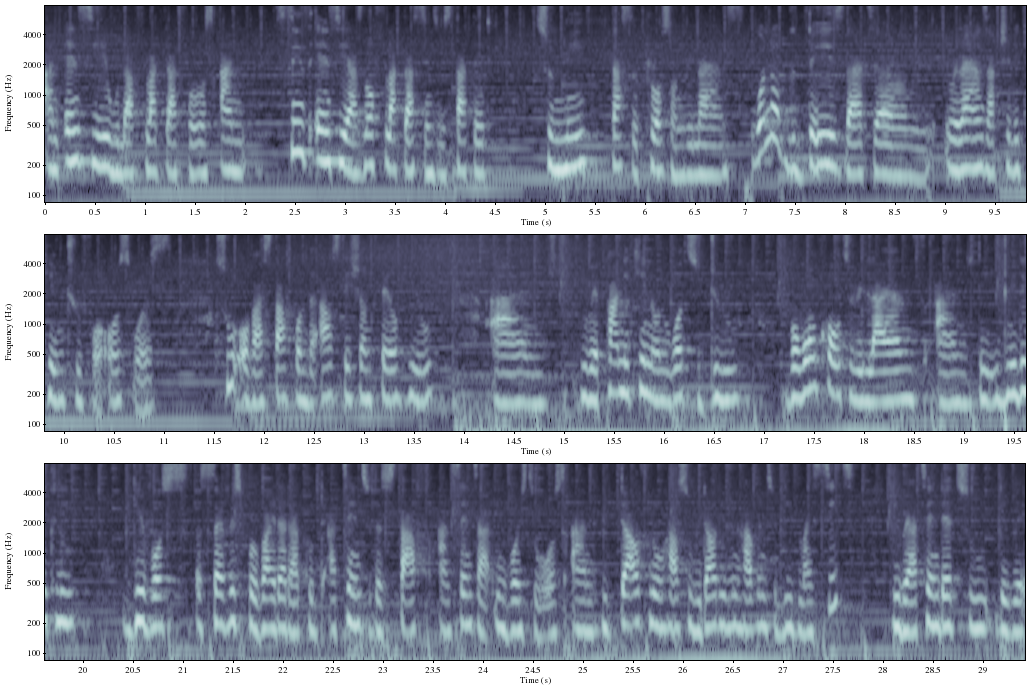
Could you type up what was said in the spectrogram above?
and NCA would have flagged that for us. And since NCA has not flagged that since we started, to me, that's a plus on Reliance. One of the days that um, Reliance actually came through for us was two of our staff on the outstation fell ill, and we were panicking on what to do. But one call to Reliance, and they immediately gave us a service provider that could attend to the staff and sent our invoice to us. And without no hassle, without even having to leave my seat, they were attended to, they were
